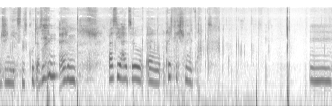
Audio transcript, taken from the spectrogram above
Jenny ist nicht gut darin. Ähm, was sie halt so äh, richtig schnell sagt. Mm.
